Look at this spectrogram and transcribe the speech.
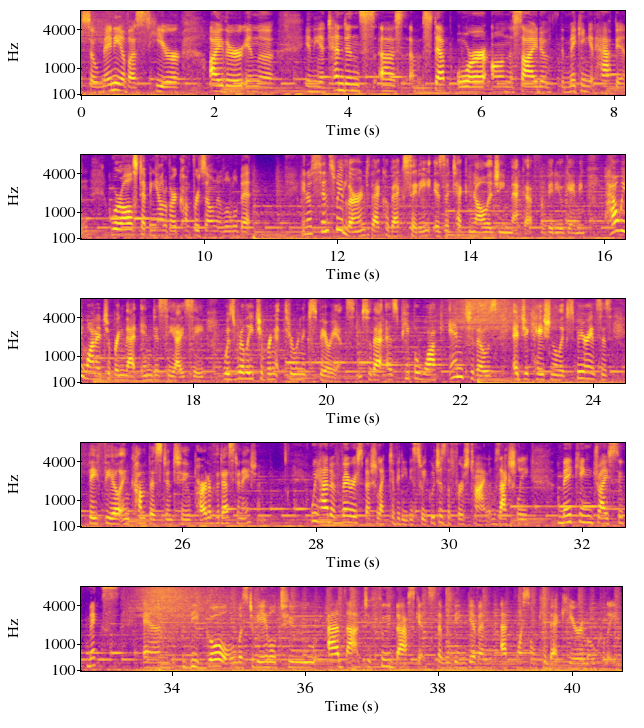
So many of us here, either in the in the attendance uh, step or on the side of the making it happen, we're all stepping out of our comfort zone a little bit. You know, since we learned that Quebec City is a technology mecca for video gaming, how we wanted to bring that into CIC was really to bring it through an experience so that as people walk into those educational experiences, they feel encompassed into part of the destination. We had a very special activity this week, which is the first time. It was actually making dry soup mix, and the goal was to be able to add that to food baskets that were being given at Moisson Québec here locally.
